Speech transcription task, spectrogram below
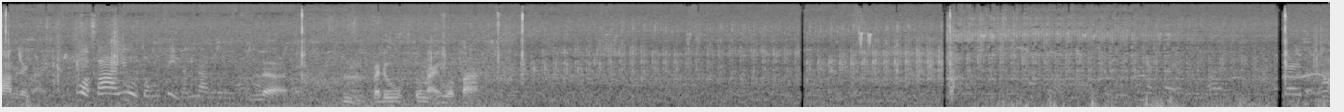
ปลามาจากไหนหัวปลาอยู่ตรงสีดำๆตรงนี้เหรออืมไปดูตรงไหนหัวปลาได้แบบว่า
